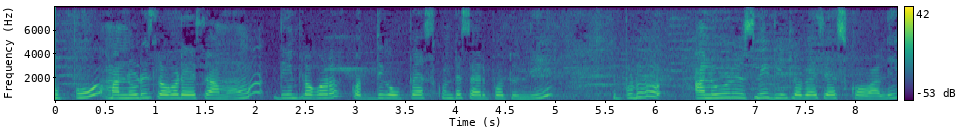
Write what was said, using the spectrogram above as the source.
ఉప్పు మన నూడిల్స్లో కూడా వేసాము. దీంట్లో కూడా కొద్దిగా ఉప్పు వేసుకుంటే సరిపోతుంది. ఇప్పుడు ఆ నూడిల్స్ని దీంట్లో వేసేసుకోవాలి.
